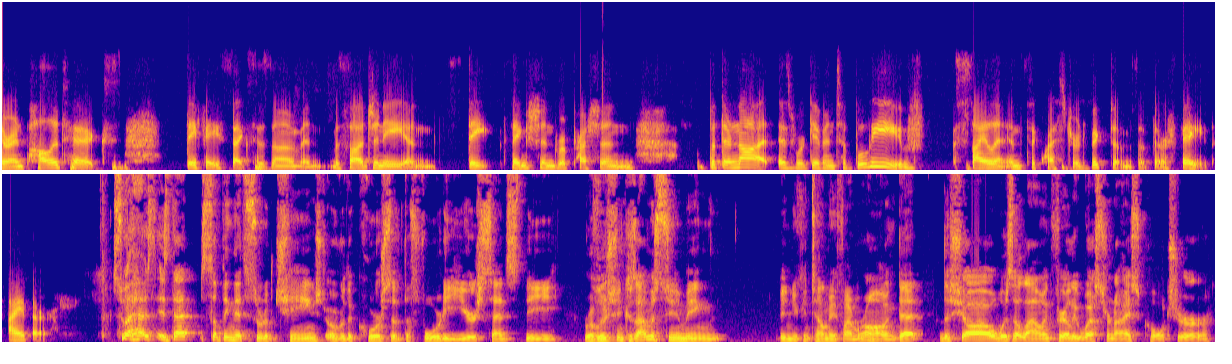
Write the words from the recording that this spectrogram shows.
they're in politics, they face sexism and misogyny and state sanctioned repression, but they're not, as we're given to believe, silent and sequestered victims of their fate either. So, has is that something that's sort of changed over the course of the forty years since the revolution? Because I'm assuming, and you can tell me if I'm wrong, that the Shah was allowing fairly westernized culture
